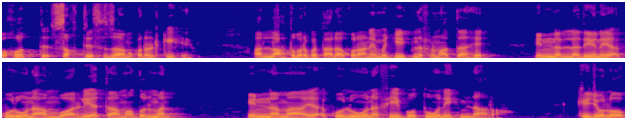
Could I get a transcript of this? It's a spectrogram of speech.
بہت سخت سزا مقرر کی ہے۔ اللہ تبارک و تعالیٰ قرآن مجید نے فرماتا ہے ان الذین یأکلون اموال الیتام ظلما انما یأکلون فی بطونہم نارا۔ کہ جو لوگ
